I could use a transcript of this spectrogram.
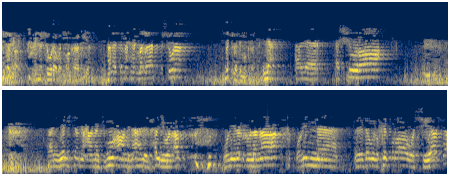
الفرق بين الشورى والديمقراطية؟ أنا سمعت مرات؟ الشورى؟ مثل الديمقراطية. لا. الشورى أن يجتمع مجموعة من أهل الحل والعقد ومن العلماء ومن ذوي الخبرة والسياسة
